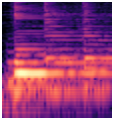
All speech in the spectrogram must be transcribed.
Música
